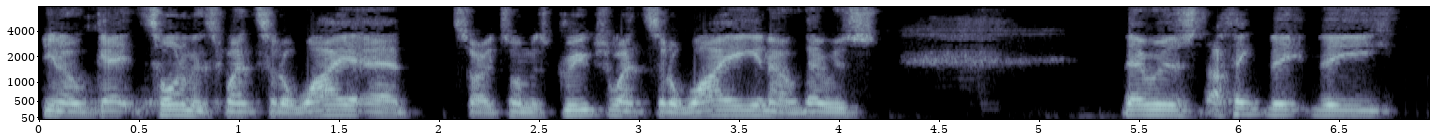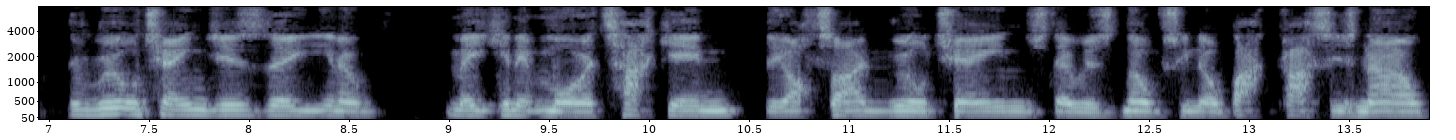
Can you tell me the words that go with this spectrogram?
you know, get tournaments went to the wire. Uh, sorry, tournaments groups went to the wire. You know, there was there was I think the the the rule changes, the you know making it more attacking, the offside rule change. There was obviously no back passes now.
